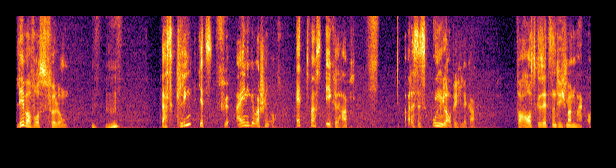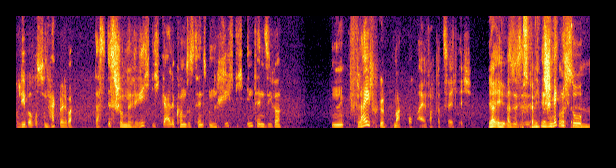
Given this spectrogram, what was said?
Leberwurstfüllung. Mhm. Das klingt jetzt für einige wahrscheinlich auch etwas ekelhaft, aber das ist unglaublich lecker. Vorausgesetzt natürlich, man mag auch Leberwurst und Hackfleisch, aber das ist schon eine richtig geile Konsistenz und ein richtig intensiver mh, Fleischgeschmack auch einfach tatsächlich. Ja, ich, Also es- das kann ich mir es schmeckt nicht so- ne?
